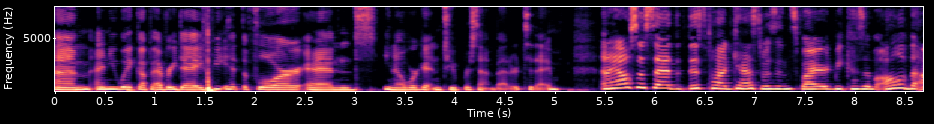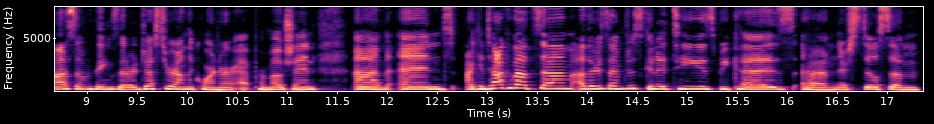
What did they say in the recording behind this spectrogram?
um, and you wake up every day, feet hit the floor, and you know, we're getting 2% better today. And I also said that this podcast was inspired because of all of the awesome things that are just around the corner at promotion. Um, and I can talk about some, others I'm just going to tease because um, there's still some,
